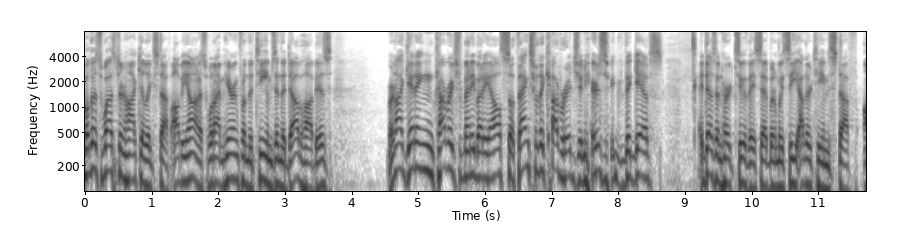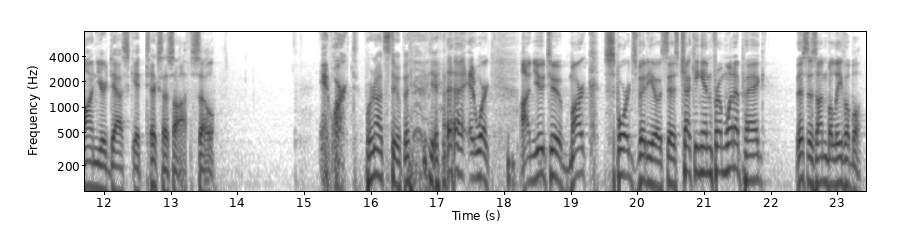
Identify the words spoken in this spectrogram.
Well, this Western Hockey League stuff, I'll be honest, what I'm hearing from the teams in the Dub Hub is we're not getting coverage from anybody else, so thanks for the coverage, and here's the gifts. It doesn't hurt, too. They said when we see other teams' stuff on your desk, it ticks us off. So it worked. We're not stupid. it worked. On YouTube, Mark Sports Video says, checking in from Winnipeg. This is unbelievable.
